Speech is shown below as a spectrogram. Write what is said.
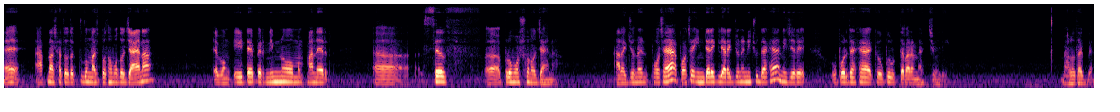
হ্যাঁ আপনার সাথে ওদের তুলনা প্রথমত যায় না এবং এই টাইপের নিম্ন মানের সেলফ প্রমোশনও যায় না। আরেকজনের পচায় পচায় ইনডাইরেক্টলি আরেকজনের নিচু দেখায় নিজের উপর দেখায় কেউ উপরে উঠতে পারে না অ্যাকচুয়ালি ভালো থাকবেন।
